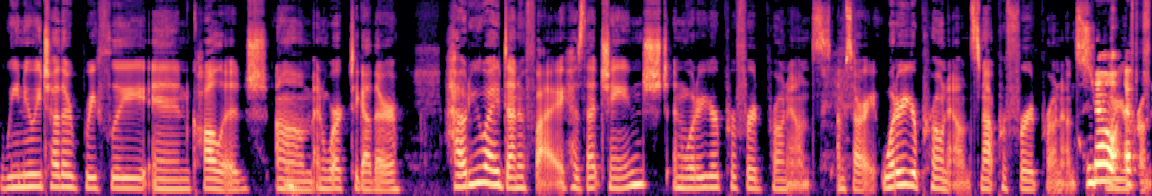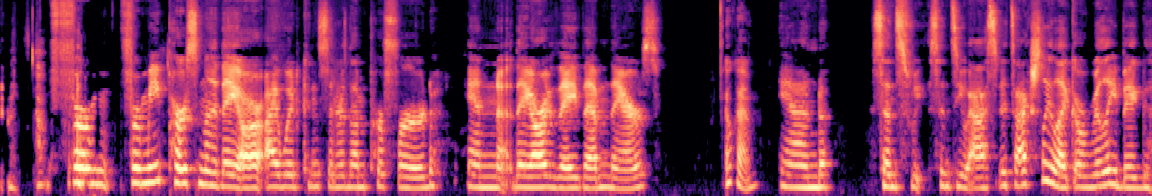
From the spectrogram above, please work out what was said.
We knew each other briefly in college Hmm. um, and worked together. How do you identify? Has that changed? And what are your preferred pronouns? I'm sorry. What are your pronouns, not preferred pronouns? No, your pronouns? For for me personally they are I would consider them preferred and they are they them theirs. Okay. and since we since you asked it's actually like a really big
